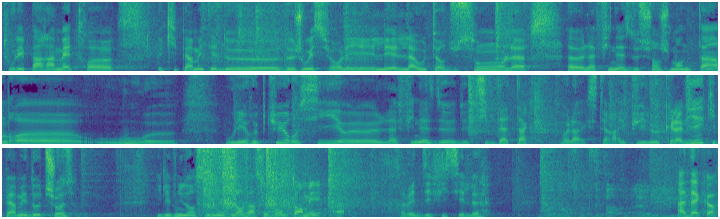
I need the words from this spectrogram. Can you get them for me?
tous les paramètres euh, qui permettaient de, de jouer sur les, les- la hauteur du son, la, euh, la finesse de changement de timbre euh, ou, euh, ou les ruptures aussi, euh, la finesse de, de type d'attaque, voilà, etc. Et puis le clavier qui permet d'autres choses. Il est venu dans, dans un second temps, mais ah, ça va être difficile. Ah d'accord.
